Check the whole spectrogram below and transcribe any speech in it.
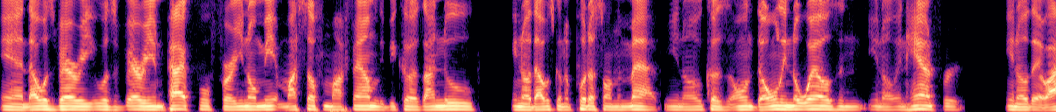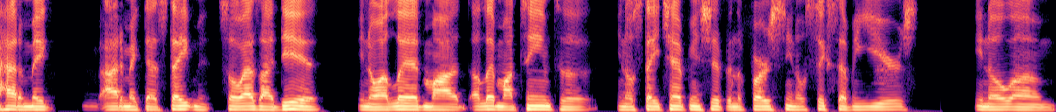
and that was very it was very impactful for you know me and myself and my family because I knew you know that was going to put us on the map. You know because on the only Noels in you know in Hanford, you know that I had to make I had to make that statement. So as I did, you know, I led my I led my team to you know state championship in the first you know six seven years. You know, um,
